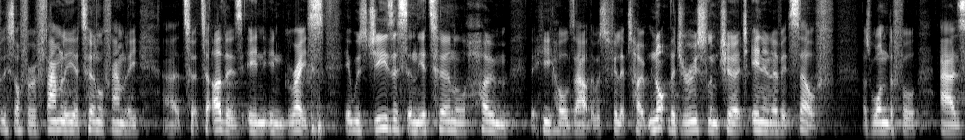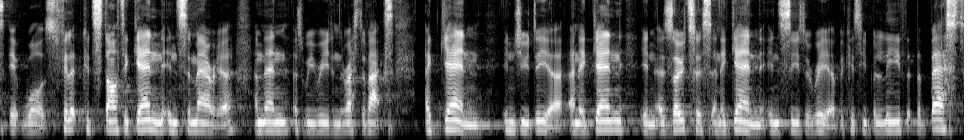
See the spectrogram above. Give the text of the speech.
this offer of family, eternal family, uh, to, to others in, in grace. It was Jesus and the eternal home that he holds out that was Philip's hope, not the Jerusalem church in and of itself, as wonderful as it was. Philip could start again in Samaria, and then, as we read in the rest of Acts, again in Judea, and again in Azotus, and again in Caesarea, because he believed that the best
